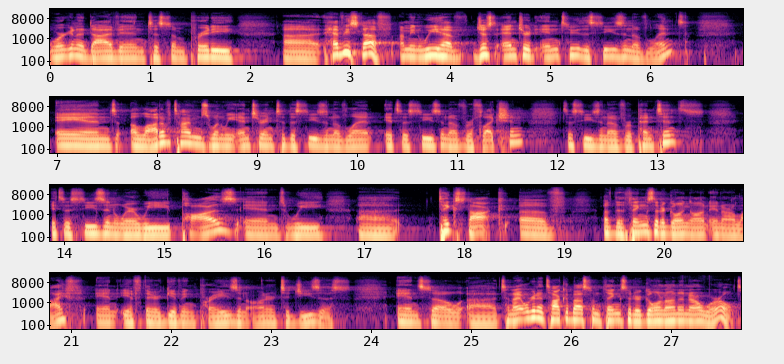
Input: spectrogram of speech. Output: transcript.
we're going to dive into some pretty uh, heavy stuff. I mean, we have just entered into the season of Lent. And a lot of times when we enter into the season of Lent, it's a season of reflection, it's a season of repentance, it's a season where we pause and we uh, take stock of, of the things that are going on in our life and if they're giving praise and honor to Jesus. And so uh, tonight we're going to talk about some things that are going on in our world.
